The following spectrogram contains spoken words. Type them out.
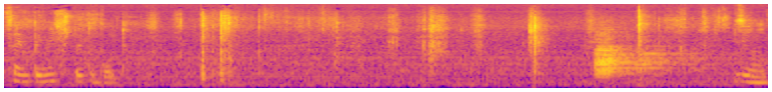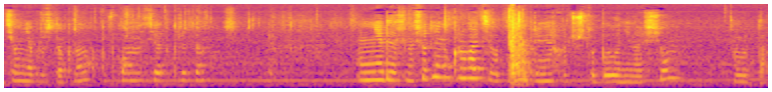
сами поймете, что это будет. Извините, у меня просто окно в комнате открыто. Не обязательно всю длину кровати. Вот я, например, хочу, чтобы было не на всю. Вот так.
